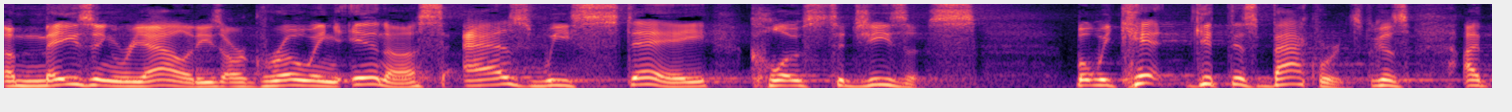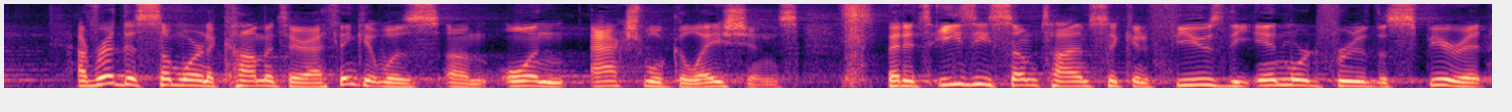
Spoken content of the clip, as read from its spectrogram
amazing realities are growing in us as we stay close to Jesus. But we can't get this backwards because I, I've read this somewhere in a commentary, I think it was um, on actual Galatians, that it's easy sometimes to confuse the inward fruit of the Spirit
